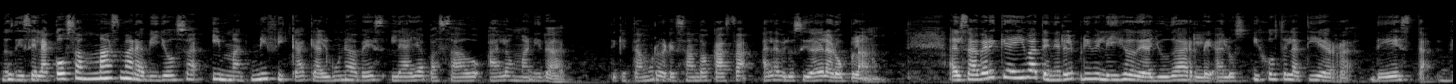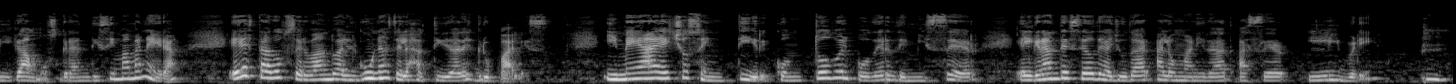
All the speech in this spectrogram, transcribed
Nos dice la cosa más maravillosa y magnífica que alguna vez le haya pasado a la humanidad, de que estamos regresando a casa a la velocidad del aeroplano. Al saber que iba a tener el privilegio de ayudarle a los hijos de la tierra de esta, digamos, grandísima manera, he estado observando algunas de las actividades grupales y me ha hecho sentir con todo el poder de mi ser el gran deseo de ayudar a la humanidad a ser libre.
